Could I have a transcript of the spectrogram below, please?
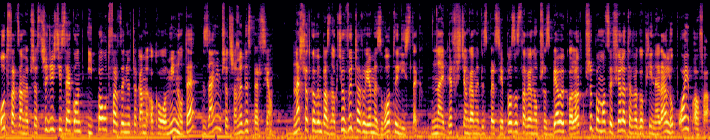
Utwardzamy przez 30 sekund i po utwardzeniu czekamy około minutę, zanim przetrzemy dyspersję. Na środkowym paznokciu wyczarujemy złoty listek. Najpierw ściągamy dyspersję pozostawioną przez biały kolor przy pomocy fioletowego cleanera lub wipe offa.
